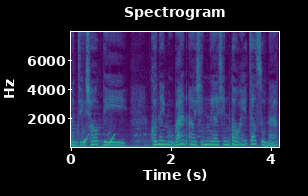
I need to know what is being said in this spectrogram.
มันจึงโชคดี คนในหมู่บ้านเอาชิ้นเนื้อชิ้นโตให้เจ้าสุนัข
